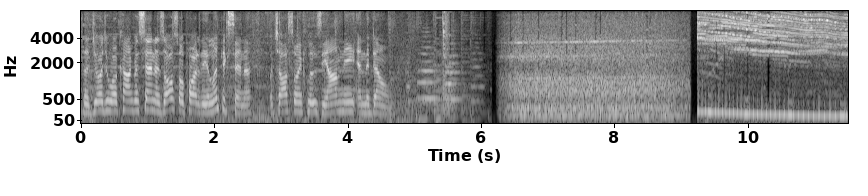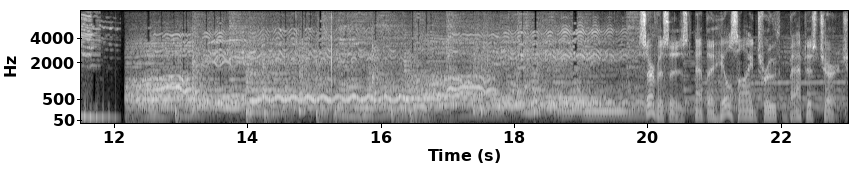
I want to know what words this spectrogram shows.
the Georgia World Congress Center is also part of the Olympic Center, which also includes the Omni and the Dome. Services at the Hillside Truth Baptist Church.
